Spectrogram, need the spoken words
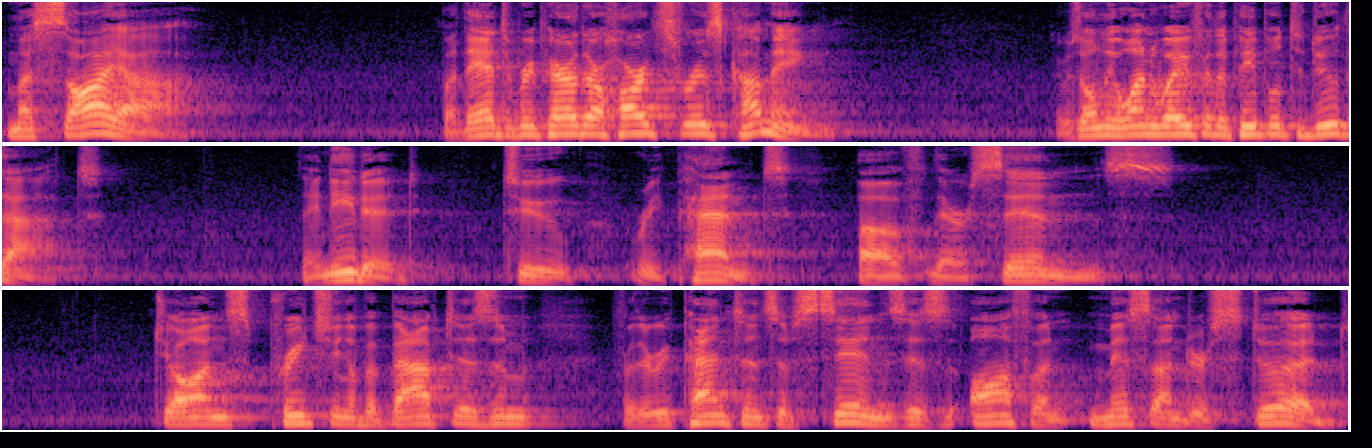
Messiah, but they had to prepare their hearts for his coming. There was only one way for the people to do that. They needed to repent of their sins. John's preaching of a baptism for the repentance of sins is often misunderstood.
